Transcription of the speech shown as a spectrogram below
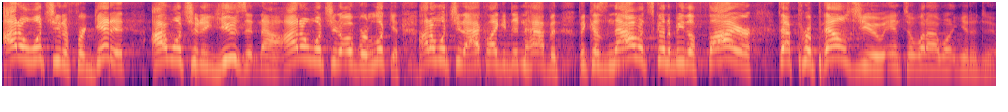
I don't want you to forget it. I want you to use it now. I don't want you to overlook it. I don't want you to act like it didn't happen because now it's going to be the fire that propels you into what I want you to do.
